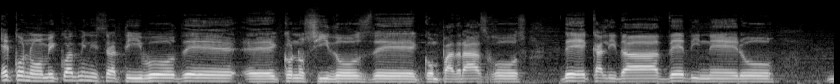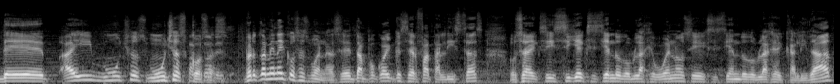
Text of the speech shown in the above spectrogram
económico, administrativo, de eh, conocidos, de compadrazgos, de calidad, de dinero, de hay muchos muchas Factores. cosas. Pero también hay cosas buenas, ¿eh? tampoco hay que ser fatalistas. O sea, sigue existiendo doblaje bueno, sigue existiendo doblaje de calidad.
